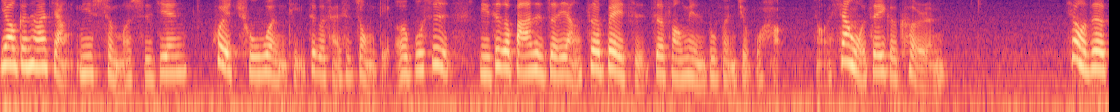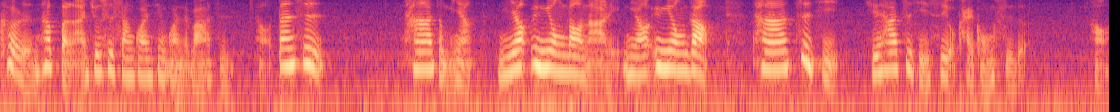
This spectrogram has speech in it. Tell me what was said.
要跟他讲你什么时间会出问题，这个才是重点，而不是你这个八字这样，这辈子这方面的部分就不好。好像我这一个客人。像我这个客人，他本来就是伤官见官的八字，好，但是他怎么样？你要运用到哪里？你要运用到他自己，其实他自己是有开公司的，好，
